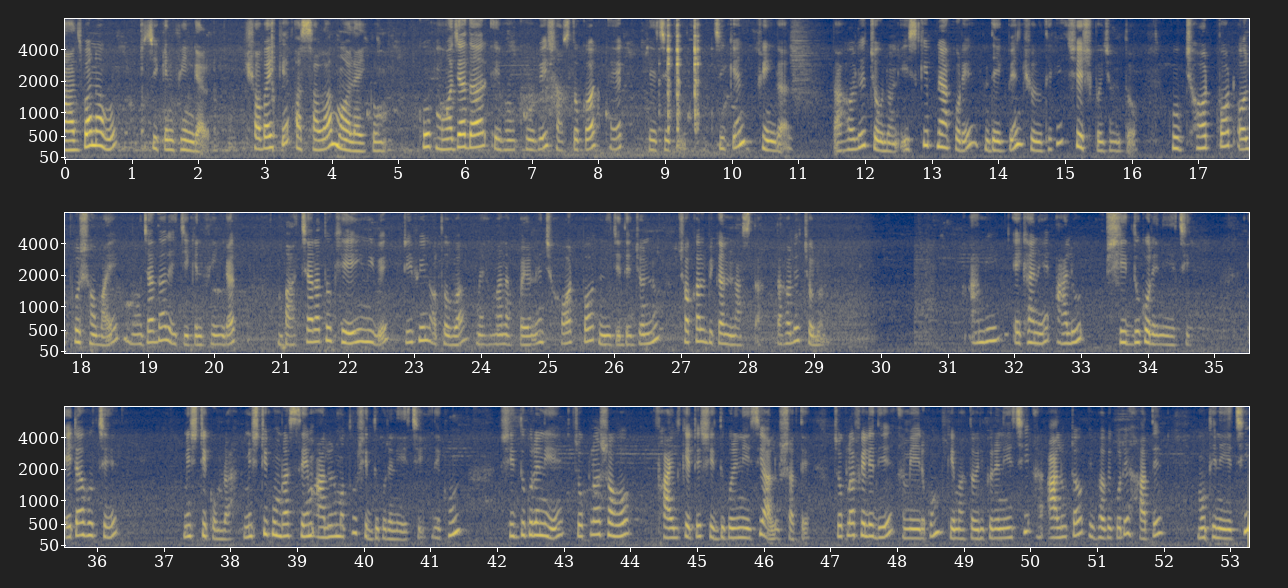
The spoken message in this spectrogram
আজ বানাবো chicken finger. সবাইকে আসসালামু আলাইকুম। খুব মজাদার এবং খুবই স্বাস্থ্যকর এক রেসিপি চিকেন ফিঙ্গার। তাহলে চলুন স্কিপ না করে দেখবেন শুরু থেকে শেষ পর্যন্ত। খুব ঝটপট অল্প সময়ে মজাদার এই চিকেন ফিঙ্গার। বাচ্চারা তো খেয়েই নিবে, টিফিন অথবা মেহমান আপ্যায়নে ঝটপট নিজেদের জন্য সকাল বিকাল নাস্তা। তাহলে চলুন আমি এখানে আলু সিদ্ধ করে নিয়েছি। এটা হচ্ছে মিষ্টি কুমড়া। মিষ্টি কুমড়া সেম আলুর মতো সিদ্ধ করে নিয়েছি। দেখুন, সিদ্ধ করে নিয়ে চোকলা সহ ফাইল কেটে সিদ্ধ করে নিয়েছি আলুর সাথে। চোকলা ফেলে দিয়ে আমি এরকম কেমা তৈরি করে নিয়েছি আর আলুটাও এভাবে করে হাতে মুথে নিয়েছি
